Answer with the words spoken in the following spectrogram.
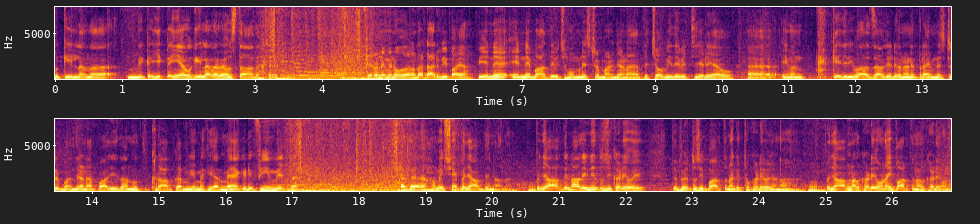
ਵਕੀਲਾਂ ਦਾ ਵੀ ਕਈ ਕਈਆਂ ਵਕੀਲਾਂ ਦਾ ਮੈਂ ਉਸਤਾਦ ਹਾਂ। ਫਿਰ ਉਹਨੇ ਮੈਨੂੰ ਉਹਨਾਂ ਦਾ ਡਰ ਵੀ ਪਾਇਆ ਵੀ ਇਹਨੇ ਇਹਨੇ ਬਾਅਦ ਦੇ ਵਿੱਚ ਹੋਮ ਮਿਨਿਸਟਰ ਬਣ ਜਾਣਾ ਤੇ 24 ਦੇ ਵਿੱਚ ਜਿਹੜੇ ਆ ਉਹ ਈਵਨ ਕੇਜਰੀਵਾਲ ਸਾਹਿਬ ਜਿਹੜੇ ਉਹਨਾਂ ਨੇ ਪ੍ਰਾਈਮ ਮਿਨਿਸਟਰ ਬਣ ਜਾਣਾ ਪਾਜੀ ਤੁਹਾਨੂੰ ਖਰਾਬ ਕਰਨਗੇ। ਮੈਂ ਕਿਹਾ ਯਾਰ ਮੈਂ ਕਿਹੜੀ ਫੀਮ ਵੇਚਦਾ? ਮੈਂ ਤਾਂ ਹਮੇਸ਼ਾ ਹੀ ਪੰਜਾਬ ਦੇ ਨਾਲ ਹਾਂ। ਪੰਜਾਬ ਦੇ ਨਾਲ ਹੀ ਨਹੀਂ ਤੁਸੀਂ ਖੜੇ ਹੋਏ ਤੇ ਫਿਰ ਤੁਸੀਂ ਭਾਰਤ ਨਾਲ ਕਿੱਥੋਂ ਖੜੇ ਹੋ ਜਾਣਾ? ਪੰਜਾਬ ਨਾਲ ਖੜੇ ਹੋਣਾ ਹੀ ਭਾਰਤ ਨਾਲ ਖੜੇ ਹੋਣਾ।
